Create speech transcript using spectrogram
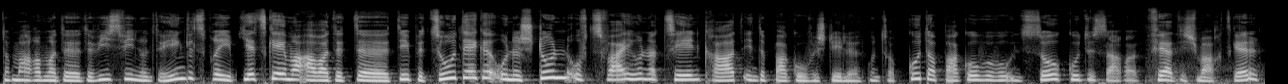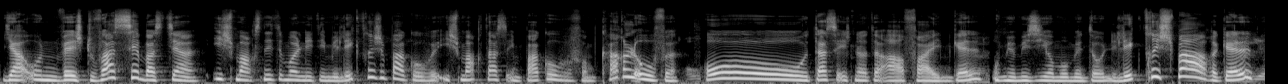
da machen wir den, den Weißwein und den Hinkelsbrei. Jetzt gehen wir aber den, den Dippe zudecken und eine Stunde auf 210 Grad in den Backofen stellen. Unser guter Backofen, wo uns so gute Sachen fertig macht, gell? Ja, und weißt du was, Sebastian? Ich mach's nicht einmal nicht im elektrischen Backofen, ich mach das im Backofen vom Kachelofen. Oh, das ist noch der A-Fein, gell? Und wir müssen ja momentan elektrisch sparen, gell?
